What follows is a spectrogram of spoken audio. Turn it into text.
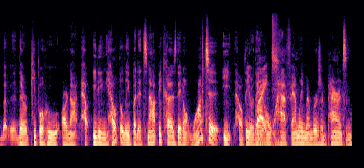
there are people who are not hel- eating healthily, but it's not because they don't want to eat healthy or they Right. don't have family members and parents and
